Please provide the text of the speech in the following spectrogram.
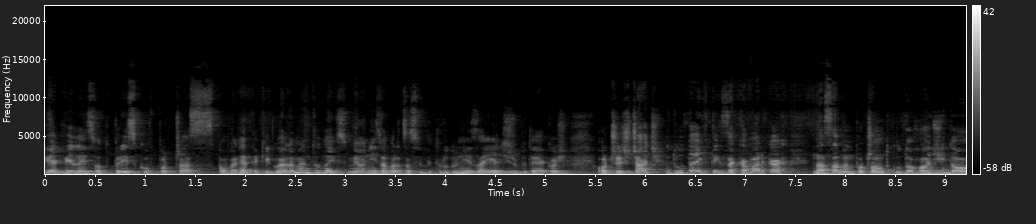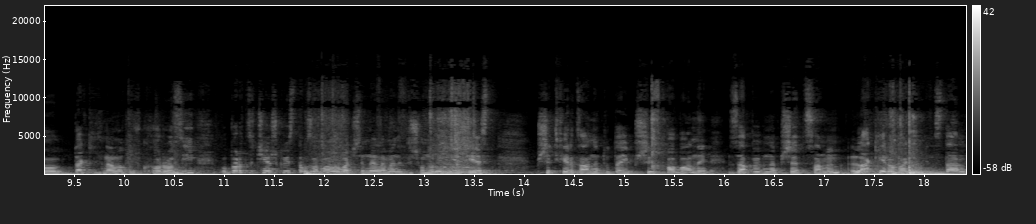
jak wiele jest odprysków podczas spawania takiego elementu. No i w sumie oni za bardzo sobie trudu nie zajęli, żeby to jakoś oczyszczać. Tutaj w tych zakamarkach na samym początku dochodzi do takich nalotów korozji, bo bardzo ciężko jest tam zamalować ten element, gdyż on również jest przytwierdzany tutaj, przyspawany, zapewne przed samym lakierowaniem, więc tam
